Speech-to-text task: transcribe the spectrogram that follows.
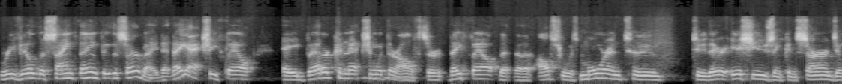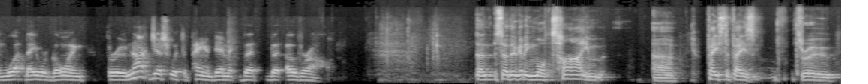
revealed the same thing through the survey that they actually felt a better connection with their officer. They felt that the officer was more in tune to their issues and concerns and what they were going through, not just with the pandemic, but but overall. So they're getting more time face to face through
